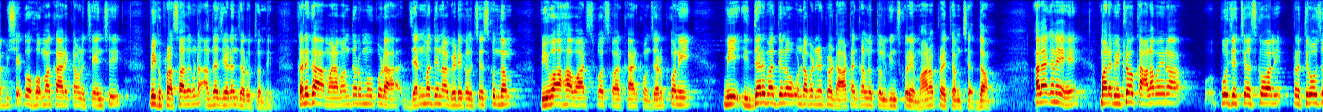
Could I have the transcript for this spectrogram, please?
అభిషేక హోమ కార్యక్రమాలు చేయించి మీకు ప్రసాదం కూడా అందజేయడం జరుగుతుంది. కనుక మనమందరము కూడా జన్మదిన వేడుకలు చేసుకుందాం. వివాహ వార్షికోత్సవ కార్యక్రమం జరుపుకొని మీ ఇద్దరి మధ్యలో ఉండబడినటువంటి ఆటంకాలను తొలగించుకునే మానవ ప్రయత్నం చేద్దాం. అలాగనే మనం ఇంట్లో కాలభైర పూజ చేసుకోవాలి. ప్రతిరోజు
